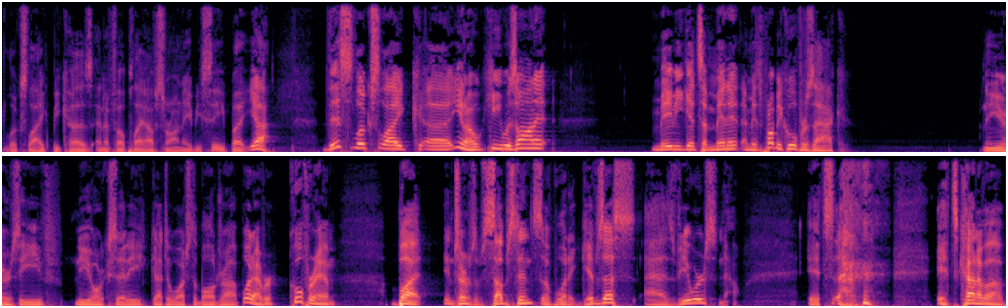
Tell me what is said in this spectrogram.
it looks like, because NFL playoffs are on ABC. But yeah, this looks like, uh, you know, he was on it, maybe gets a minute. I mean, it's probably cool for Zach. New Year's Eve, New York City, got to watch the ball drop, whatever. Cool for him. But in terms of substance of what it gives us as viewers, no. It's it's kind of a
